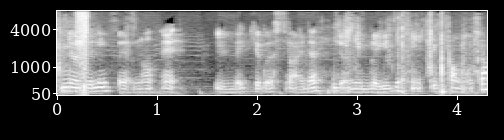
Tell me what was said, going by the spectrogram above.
signore dell'inferno è il vecchio Ghost Rider, Johnny Blaze, il più famoso.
